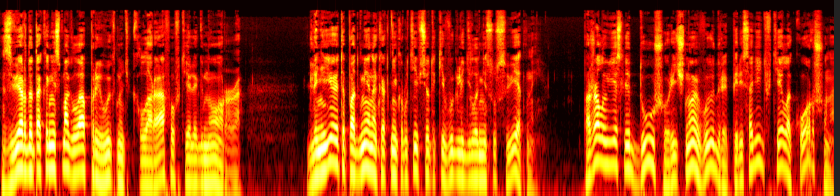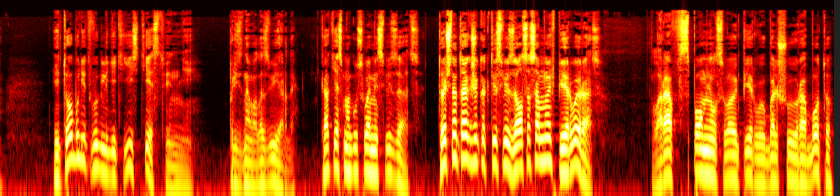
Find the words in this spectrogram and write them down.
Зверда так и не смогла привыкнуть к Ларафу в теле Гнорра — для нее эта подмена, как ни крути, все-таки выглядела несусветной. Пожалуй, если душу речной выдры пересадить в тело коршуна, и то будет выглядеть естественней, признавала Зверда. Как я смогу с вами связаться? Точно так же, как ты связался со мной в первый раз. Лараф вспомнил свою первую большую работу,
